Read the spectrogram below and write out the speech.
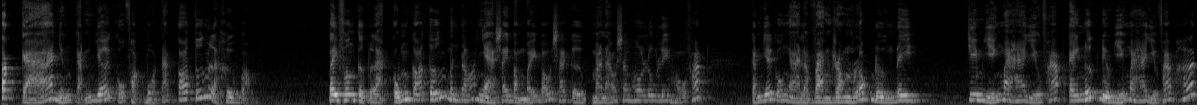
Tất cả những cảnh giới của phật bồ tát có tướng là hư vọng. Tây phương cực lạc cũng có tướng, bên đó nhà xây bằng bảy báu xá cừ, mà não sân hô lưu ly hổ phách. Cảnh giới của ngài là vàng rồng lót đường đi chim diễn ma ha diệu pháp cây nước điều diễn ma ha diệu pháp hết.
